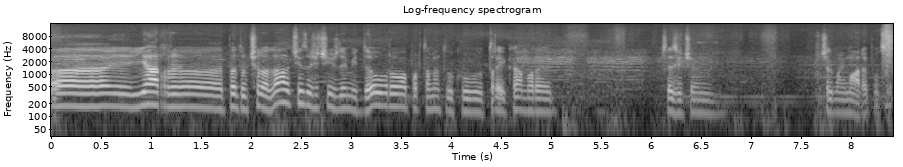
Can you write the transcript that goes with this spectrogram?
Uh, iar uh, pentru celălalt 55.000 de euro, apartamentul cu 3 camere, să zicem, cel mai mare puțin.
